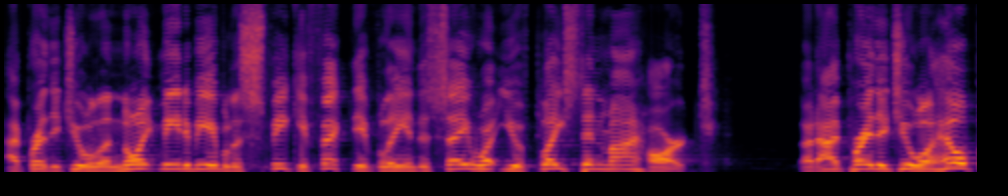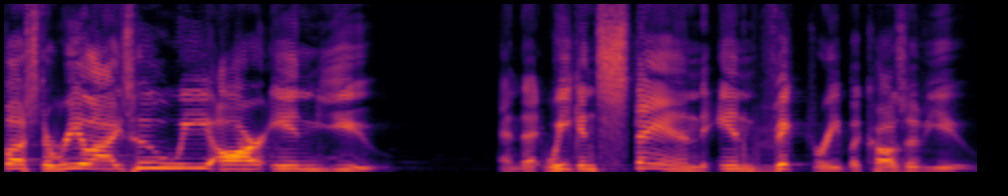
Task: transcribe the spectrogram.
I pray that you will anoint me to be able to speak effectively and to say what you have placed in my heart. But I pray that you will help us to realize who we are in you and that we can stand in victory because of you.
